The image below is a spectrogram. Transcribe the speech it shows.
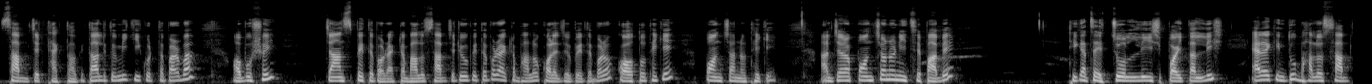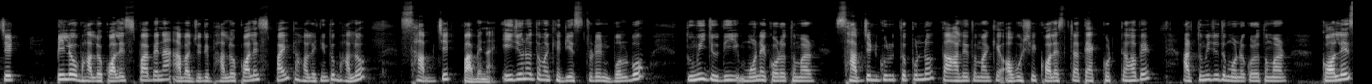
সাবজেক্ট থাকতে হবে। তাহলে তুমি কি করতে পারবা? অবশ্যই চান্স পেতে পারো। একটা ভালো সাবজেক্টেও পেতে পারো, একটা ভালো কলেজেও পেতে পারো। কত থেকে? পঞ্চান্ন থেকে। আর যারা পঞ্চান্ন নিচে পাবে, ঠিক আছে? চল্লিশ, পঁয়তাল্লিশ এরা কিন্তু ভালো সাবজেক্ট পেলেও ভালো কলেজ পাবে না। আবার যদি ভালো কলেজ পাই তাহলে কিন্তু ভালো সাবজেক্ট পাবে না। এই জন্য তোমাকে ডিএ স্টুডেন্ট বলব, তুমি যদি মনে করো তোমার সাবজেক্ট গুরুত্বপূর্ণ, তাহলে তোমাকে অবশ্যই কলেজটা ত্যাগ করতে হবে। আর তুমি যদি মনে করো তোমার কলেজ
